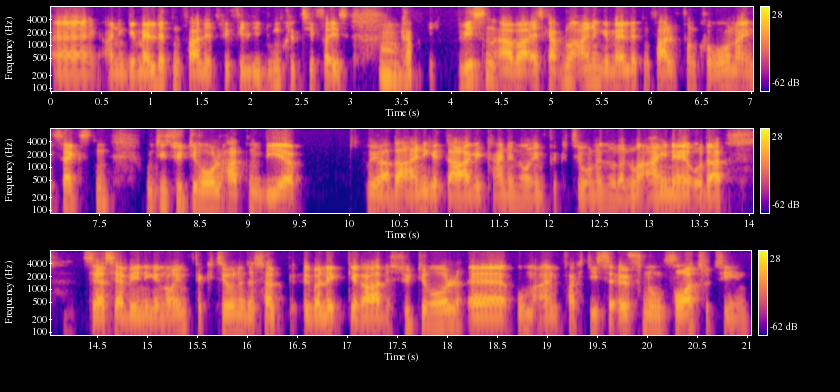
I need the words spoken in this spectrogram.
äh, einen gemeldeten Fall, jetzt wie viel die Dunkelziffer ist, mhm. kann man nicht wissen, aber es gab nur einen gemeldeten Fall von Corona in Sechsten und in Südtirol hatten wir ja, aber einige Tage keine Neuinfektionen oder nur eine oder sehr, sehr wenige Neuinfektionen. Deshalb überlegt gerade Südtirol, äh, um einfach diese Öffnung vorzuziehen.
